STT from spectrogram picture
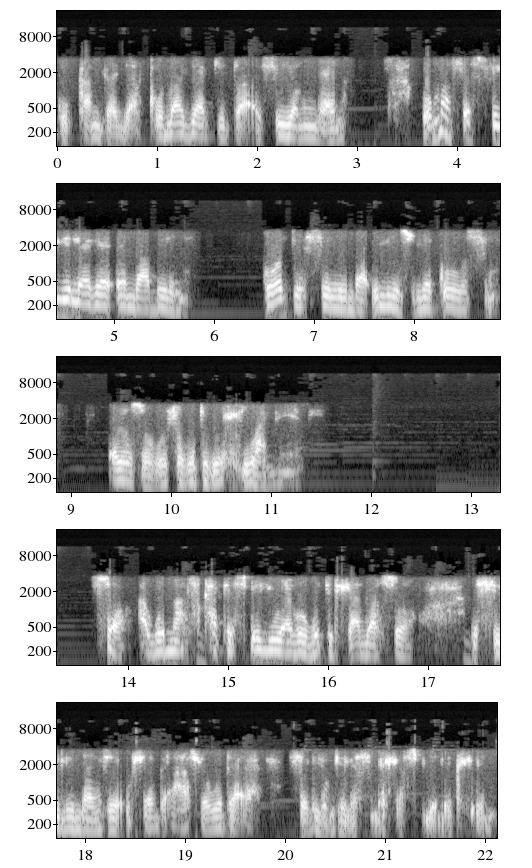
kukhamba kuyaqulwa kuyagidwa siyongena. Uma sesifikile-ke endabeni kodwa silinda ilizwi lenkosi elizokusho ukuthi kwehliwa nini so akunasikhathi esibekiweko ukuthi kuhlalwa so silinda nje ushembe asho ukuthi sekulungile singehla sibuyele ekuhleni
